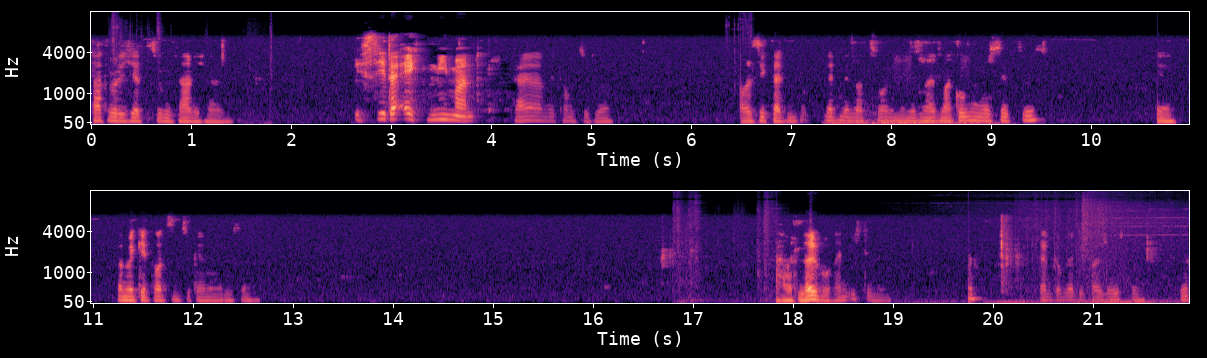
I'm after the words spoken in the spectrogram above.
Das würde ich jetzt zu gefährlich halten. Ich sehe da echt niemand. Wir kommen zu dir. Aber es liegt halt mitten in der Zone. Wir müssen halt mal gucken, wo es jetzt ist. Okay. Und wir gehen trotzdem zu Gamer, würde ich sagen. Aber lol, wo renn ich denn hin? Renn komplett die falsche Richtung. Ja.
